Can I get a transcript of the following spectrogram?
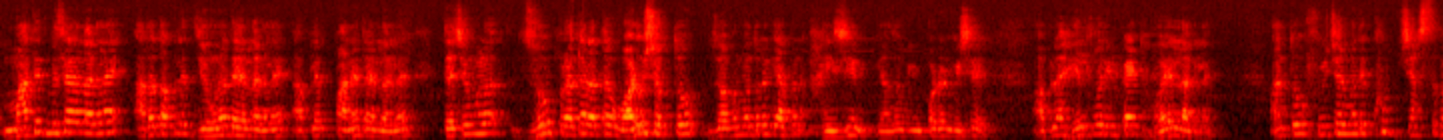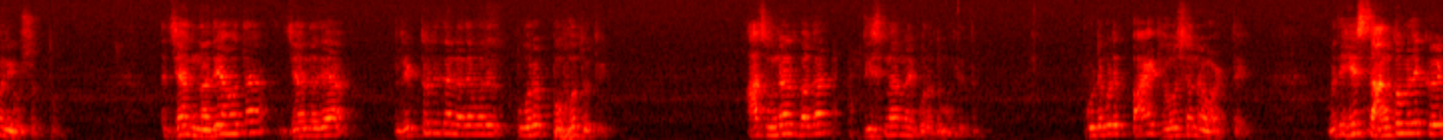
मातीत मिसळायला लागलाय. आता तो आपल्या जेवणात यायला लागलाय. आपल्या पाण्यात यायला लागलाय. त्याच्यामुळं जो प्रकार आता वाढू शकतो जो आपण म्हणतो ना की आपण हायजीन या जो इम्पॉर्टंट विषय आपल्या हेल्थवर इम्पॅक्ट व्हायला लागलाय. आणि तो फ्युचरमध्ये खूप जास्त पण येऊ शकतो. ज्या नद्या होत्या ज्या नद्या लिटरली त्या नद्यामध्ये पोरं पोहत होती. आज उन्हाळ्यात बघा दिसणार नाही पोरं तुम्हाला तिथं. कुठे कुठे पाय ठेवसं नाही वाटतंय. म्हणजे हे सांगतो म्हणजे कळ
